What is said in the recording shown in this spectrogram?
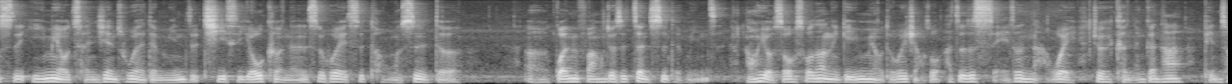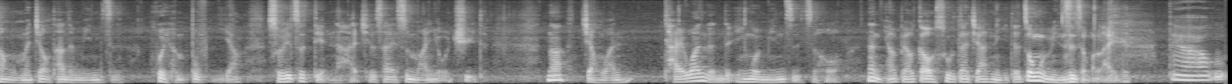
司 email 呈现出来的名字，其实有可能是会是同事的呃官方就是正式的名字。然后有时候收到那个 email 都会讲说啊，这是谁？这是哪位？就是可能跟他平常我们叫他的名字。会很不一样，所以这点呢，还其实还是蛮有趣的。那讲完台湾人的英文名字之后，那你要不要告诉大家你的中文名字怎么来的？对啊，我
